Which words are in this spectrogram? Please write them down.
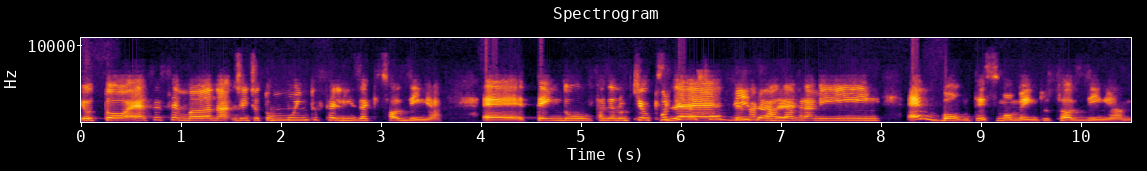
eu tô, essa semana, gente, eu tô muito feliz aqui sozinha. É, tendo, fazendo o que eu quiser, Porque é a sua vida, casa né? pra mim. É bom ter esse momento sozinha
